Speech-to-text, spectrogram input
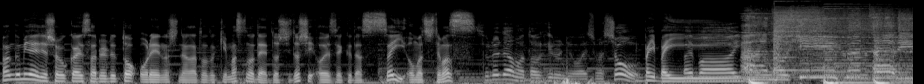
番組内で紹介されるとお礼の品が届きますのでどしどしお寄せくださいお待ちしてますそれではまたお昼にお会いしましょう。バイバイバイバイ。あの日二人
